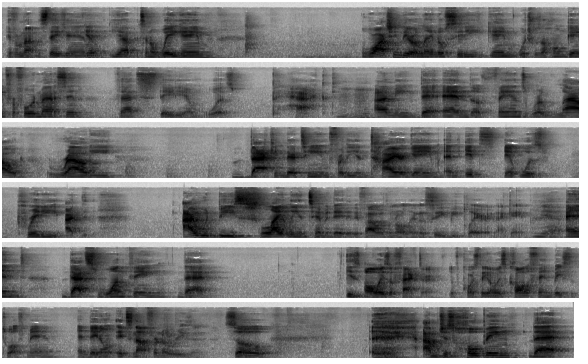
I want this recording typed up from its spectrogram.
if I'm not mistaken. Yep. Yep, it's an away game. Watching the Orlando City game, which was a home game for Forward Madison, that stadium was packed. Mm-hmm. I mean, that and the fans were loud, rowdy, backing their team for the entire game, and it's it was pretty. I, I would be slightly intimidated if I was an Orlando City B player in that game. Yeah. And that's one thing that is always a factor. Of course, they always call a fan base the 12th man, and they don't, it's not for no reason. So I'm just hoping that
